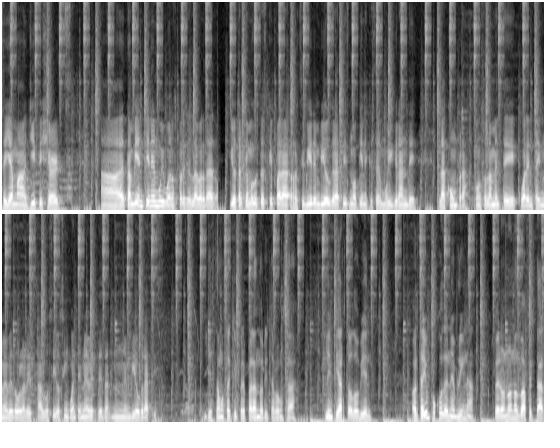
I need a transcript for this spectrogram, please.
Se llama Jiffy Shirts. Ah, también tienen muy buenos precios, la verdad. Y otra que me gusta es que para recibir envíos gratis no tiene que ser muy grande la compra. Con solamente 49 dólares, algo así, o 59 te dan un envío gratis. Ya estamos aquí preparando ahorita, vamos a limpiar todo bien. Ahorita hay un poco de neblina, pero no nos va a afectar.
